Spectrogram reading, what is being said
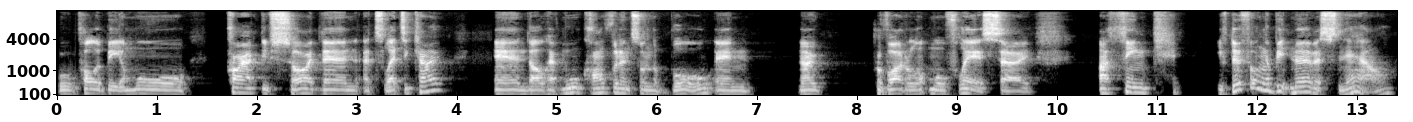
will probably be a more proactive side than Atletico, and they'll have more confidence on the ball and you know provide a lot more flair. So I think if they're feeling a bit nervous now,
